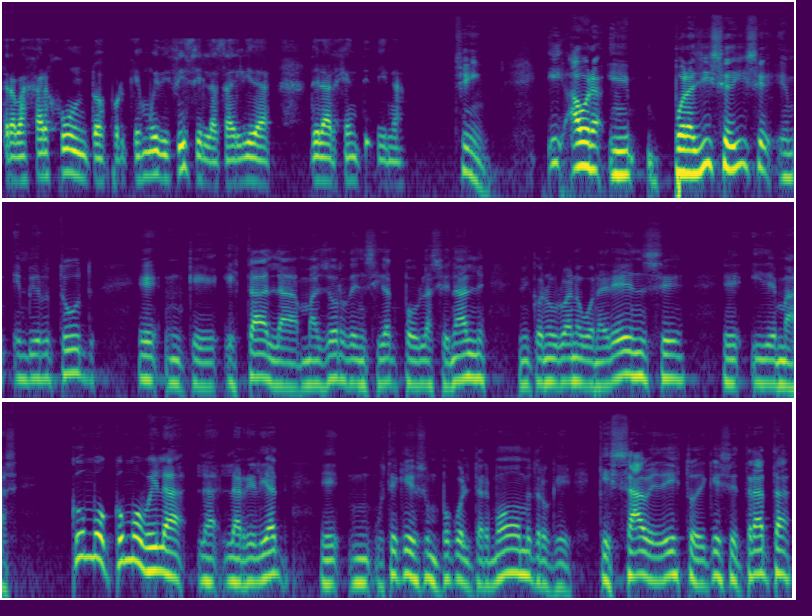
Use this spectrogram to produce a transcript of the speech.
trabajar juntos, porque es muy difícil la salida de la Argentina. Sí. Y ahora, y por allí se dice, en, en virtud eh, que está la mayor densidad poblacional en el conurbano bonaerense eh, y demás. ¿Cómo, cómo ve la, la, realidad? Eh, usted que es un poco el termómetro, que, que sabe de esto, de qué se trata,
